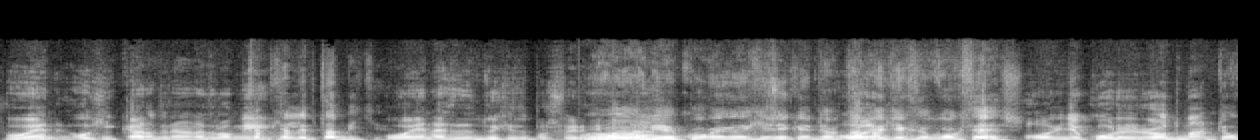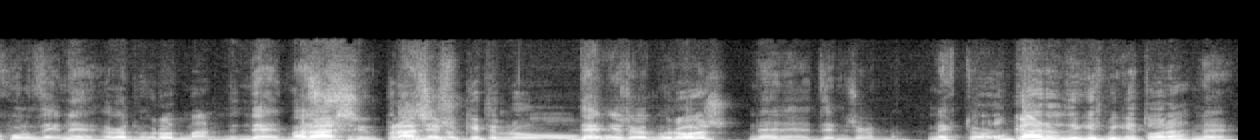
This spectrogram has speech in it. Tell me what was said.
Ο ένα, όχι, κάνω την αναδρομή. Κάποια λεπτά μπήκε. Ο ένας δεν του είχε προσφέρει Ο τίποτα. Νιακούρου έχει δίκιο. ήταν. Ο Τα είπα Εν- και εγώ χθες. Ο Νιακούρου είναι Ρότμαν. Το έχουν δει, ναι, Ρότμαν. Ρότμαν. Ναι, μαζί Πράσι- σου, πράσινο, μαζί σου. κίτρινο, Ντένις Ρότμαν. ροζ. Ναι, ναι, Ντένις Ρότμαν. Μέχρι τώρα. Ο Γκάρι Ροντρίγκε μπήκε τώρα. Ναι.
